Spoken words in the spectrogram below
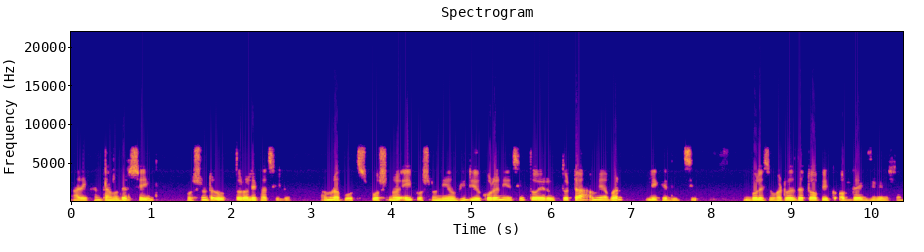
আর এখানটা আমাদের সেই প্রশ্নটার উত্তরও লেখা ছিল। আমরা প্রশ্ন, এই প্রশ্ন নিয়েও ভিডিও করে নিয়েছি, তো এর উত্তরটা আমি আবার লিখে দিচ্ছি। বলেছে what was the topic of the exhibition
